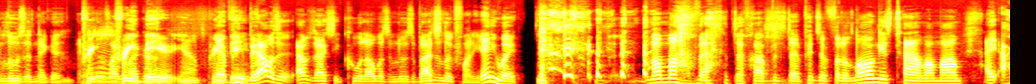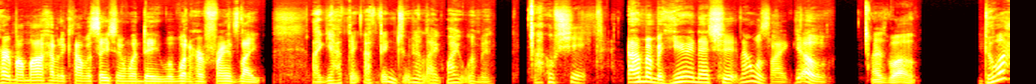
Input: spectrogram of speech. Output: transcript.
loser nigga. pre like pre beard, you know, pre Yeah, beard. pre I was I was actually cool. I wasn't loser, but I just looked funny. Anyway, my mom after I put that picture for the longest time. My mom, I, I heard my mom having a conversation one day with one of her friends, like, like yeah, I think I think Junior like white women. oh shit! I remember hearing that shit, and I was like, yo, As well. do I?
